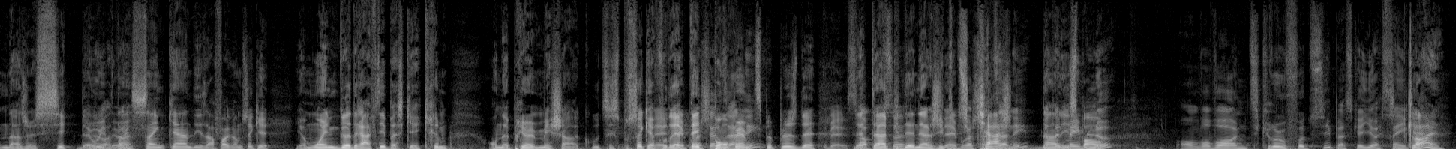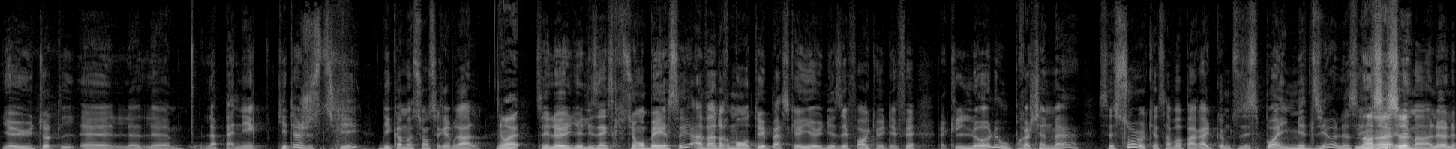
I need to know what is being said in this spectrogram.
dans un cycle de Ben oui, ben dans oui. 5 ans, des affaires comme ça, qu'il y a moins de gars draftés parce que crime, on a pris un méchant coup. C'est pour ça qu'il faudrait peut-être pomper un petit peu plus de, de 100%, temps, puis d'énergie, les du cash années, dans les sports. là, on va voir un petit creux au foot aussi parce qu'il y a 5 ans, il y a eu toute euh, le- le- la panique qui était justifiée des commotions cérébrales. Ouais. Là, il y a les inscriptions ont baissé avant de remonter parce qu'il y a eu des efforts qui ont été faits. Fait que là, là ou prochainement, c'est sûr que ça va paraître. Comme tu dis, c'est pas immédiat, là, ces Non, c'est ces ça. éléments-là. là.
